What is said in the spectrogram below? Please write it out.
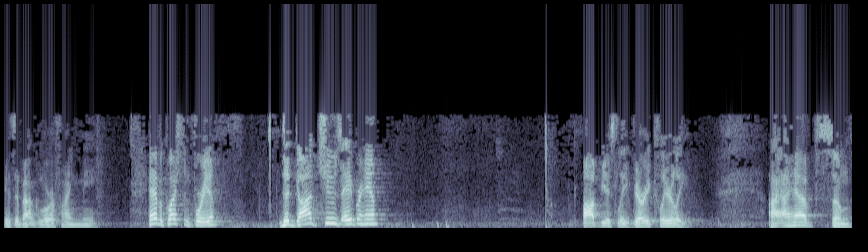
It's about glorifying me. I have a question for you. Did God choose Abraham? Obviously, very clearly. I, I have some,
